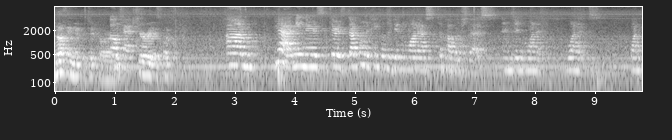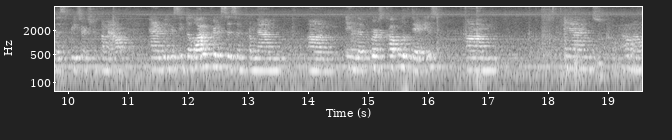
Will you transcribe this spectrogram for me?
Nothing in particular, I'm Okay. just curious, what, Um, yeah, I mean, there's, there's definitely people who didn't want us to publish this and didn't want it, want it, want this research to come out. And we received a lot of criticism from them, um, in the first couple of days. Um, and, I?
